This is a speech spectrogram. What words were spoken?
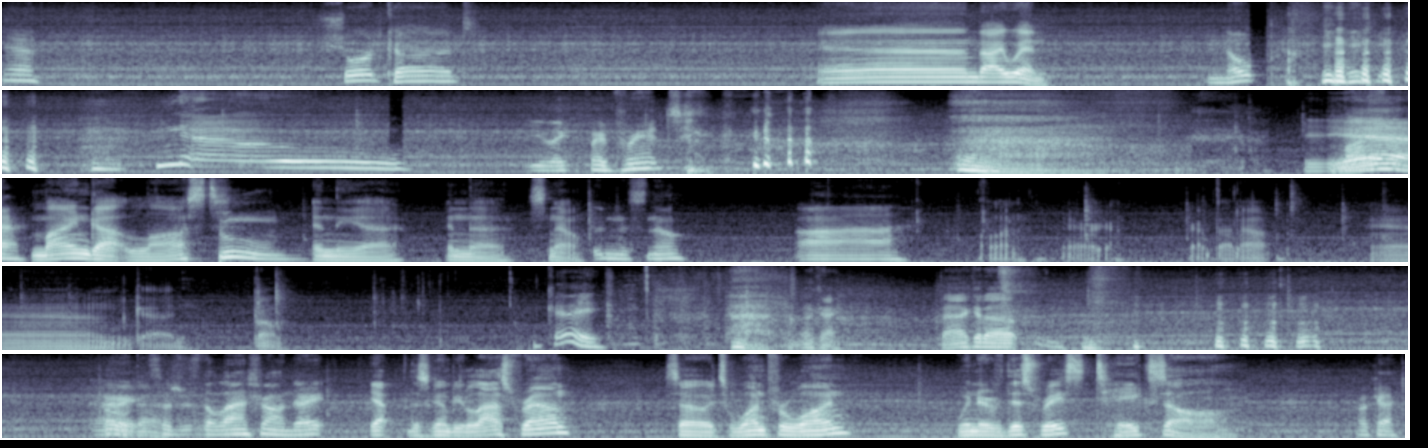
Yeah. Shortcut. And I win. Nope. No. you like my branch? yeah. Mine, mine got lost Boom. in the uh, in the snow. In the snow. Uh, Hold on. There we go. Grab that out. And good. Boom. okay. Okay. Back it up. Oh, Alright, gosh. so this is the last round, right? Yep, this is going to be the last round. So it's one for one. Winner of this race takes all. Okay.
